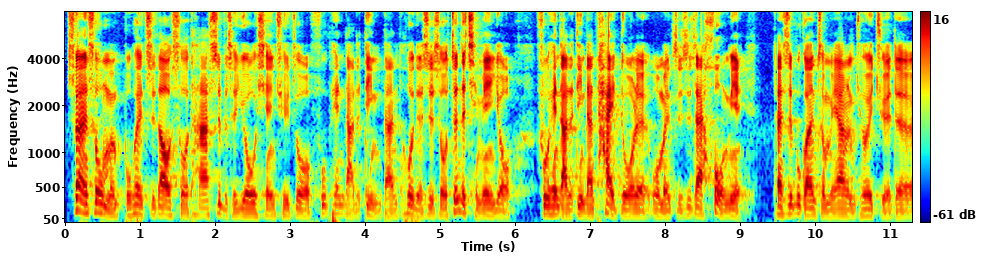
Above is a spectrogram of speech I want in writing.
虽然说我们不会知道说他是不是优先去做 Foodpanda 的订单，或者是说真的前面有 Foodpanda 的订单太多了，我们只是在后面。但是不管怎么样，你就会觉得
